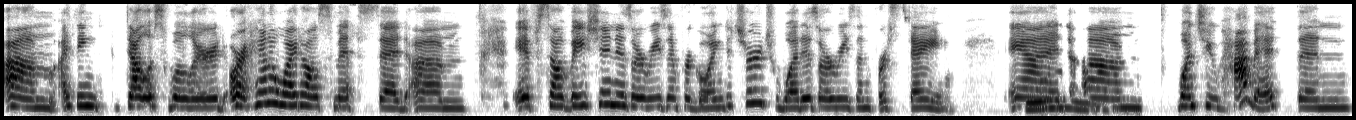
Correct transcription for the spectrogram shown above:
um, I think Dallas Willard or Hannah Whitall Smith said, um, if salvation is our reason for going to church, what is our reason for staying? And um, once you have it, then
